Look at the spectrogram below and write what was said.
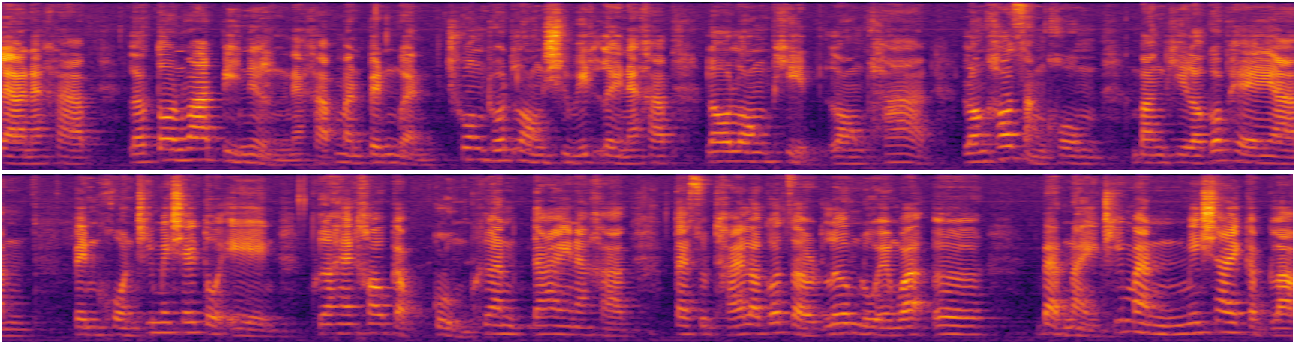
แล้วนะครับ แล้วต้นว่าปีหนึ่งนะครับ มันเป็นเหมือนช่วงทดลองชีวิตเลยนะครับ เราลองผิดลองพลาด ลองเข้าสังคม บางทีเราก็พยายามเป็นคนที่ไม่ใช่ตัวเอง เพื่อให้เข้ากับกลุ่มเพื่อนได้นะครับ แต่สุดท้ายเราก็จะเริ่มรู้เองว่า เออ แบบไหนที่มันไม่ใช่กับเรา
